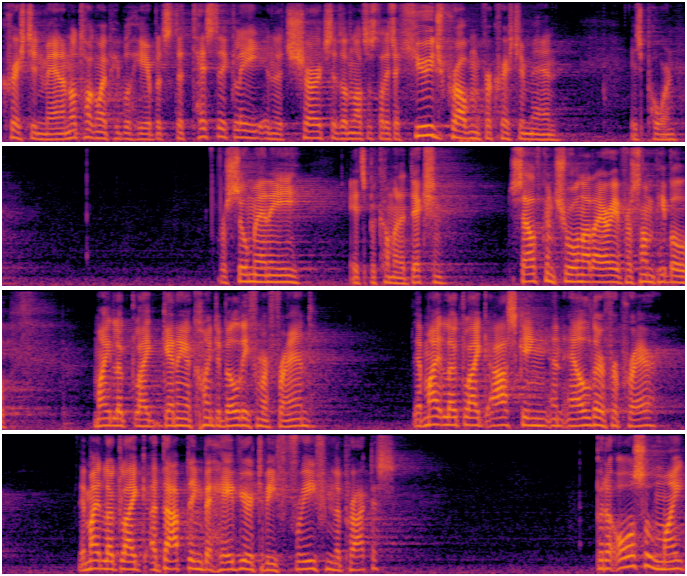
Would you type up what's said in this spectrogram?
Christian men, I'm not talking about people here, but statistically in the church, they've done lots of studies, a huge problem for Christian men is porn. For so many, it's become an addiction. Self control in that area for some people might look like getting accountability from a friend it might look like asking an elder for prayer. It might look like adapting behavior to be free from the practice. But it also might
